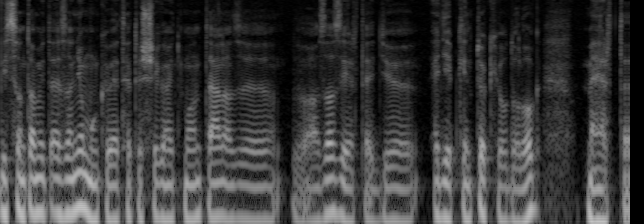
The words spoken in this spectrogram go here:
Viszont amit ez a nyomon követhetőség, amit mondtál, az, az azért egy egyébként tök jó dolog, mert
